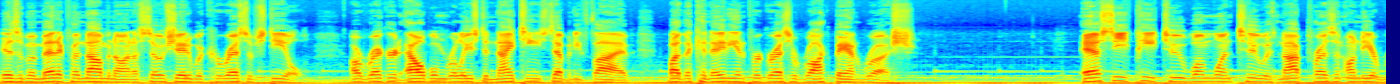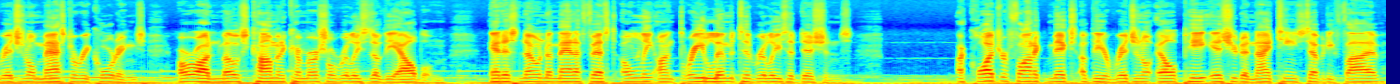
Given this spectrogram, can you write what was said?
is a memetic phenomenon associated with Caress Steel, a record album released in 1975 by the Canadian progressive rock band Rush. SCP-2112 is not present on the original master recordings or on most common commercial releases of the album, and is known to manifest only on three limited release editions. A quadraphonic mix of the original LP issued in 1975,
